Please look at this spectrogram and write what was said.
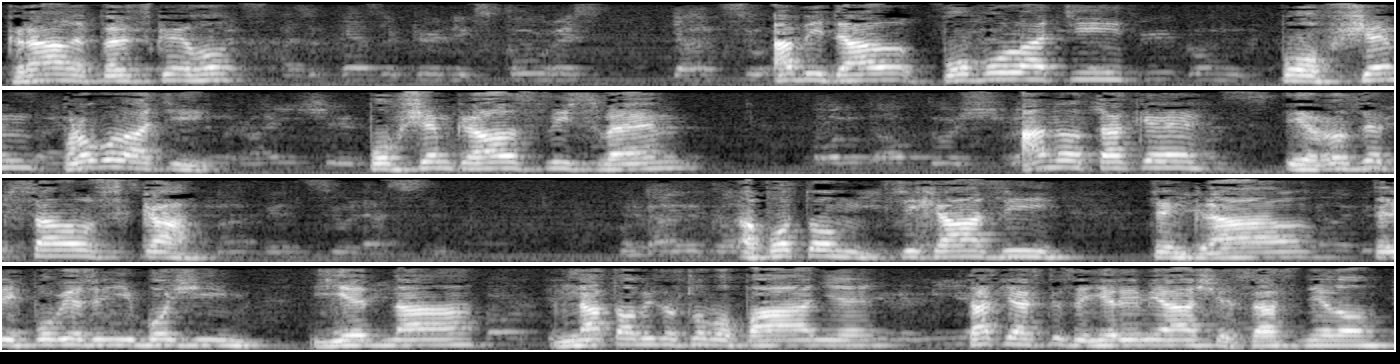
krále Perského, aby dal povolati po všem provolati, po všem království svém, ano, také i rozepsal ška. A potom přichází ten král, který v pověření božím jedná na to, aby to slovo páně, tak jak se Jeremiáše zaznělo,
